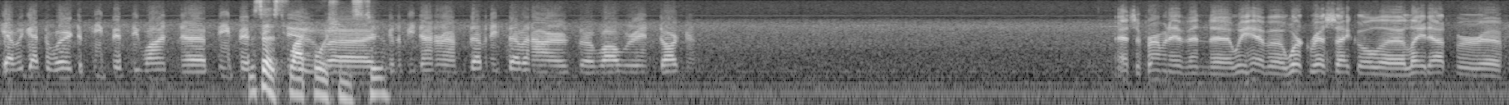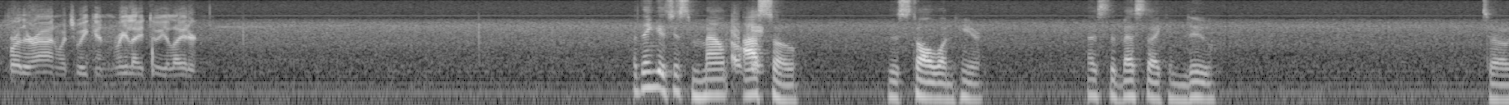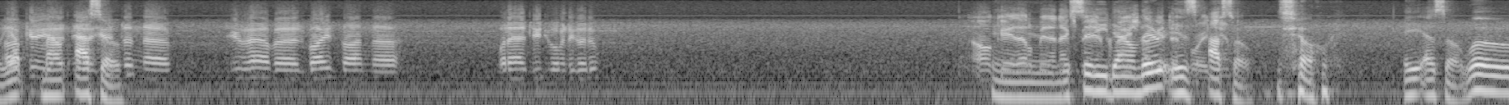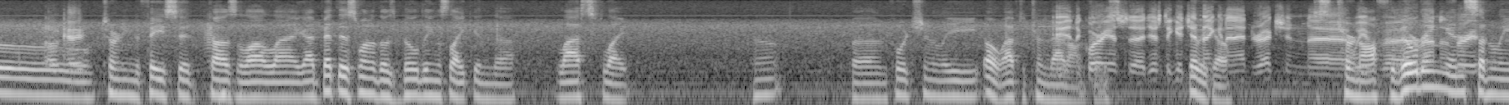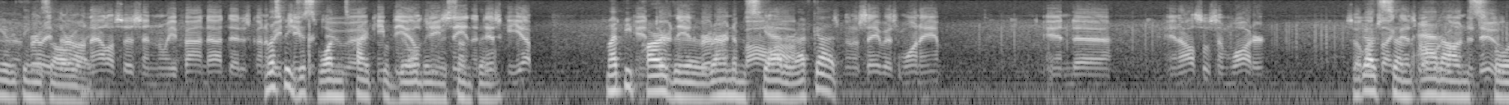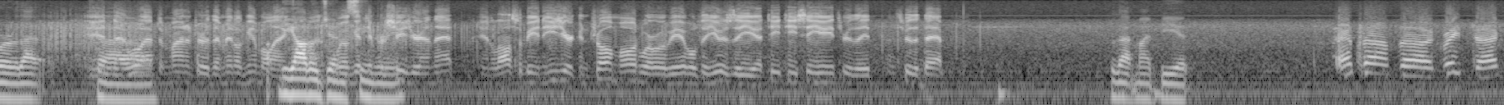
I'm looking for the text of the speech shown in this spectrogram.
Yeah, we got the word to P51. Uh, P52. This has flat portions, uh, too. It's going to be done around 77 hours uh, while we're in darkness. That's affirmative, and uh, we have a work rest cycle uh, laid out for uh, further on, which we can relay to you later. I think it's just Mount Okay. Aso, this tall one here. That's the best I can do. So, yep, okay, Mount and, uh, Aso. Houston, uh, do you have uh, advice on uh, what attitude you want me to go to? Okay, that'll be the And next the city down there is there I'll get that is for you, Aso. So, ASO. Whoa. Okay. Turning to face it caused a lot of lag. I bet there's one of those buildings like in the last flight. Uh, unfortunately, oh, I have to turn that And on. Aquarius, uh, just to get you thinking go. in that direction, uh, turn off the uh, building and very, suddenly uh, everything is all thorough analysis, and we found out that it's going to Must be, be just one to uh, type keep of building or LGC and the something. Might be part of the the random the scatter. off. I've got It's going to save us one amp, and uh, and also some water. So I've got like some that's what we're going add-ons for that. And uh, we'll uh, have to monitor the middle gimbal the angle. autogen and We'll get the procedure on that. And it'll also be an easier control mode where we'll be able to use the uh, TTCA through the through the DAP. So that might be it. That sounds uh, great, Jack.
